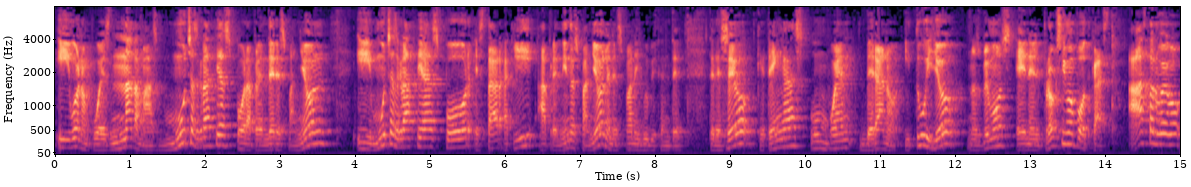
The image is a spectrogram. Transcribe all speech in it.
Y bueno, pues nada más, muchas gracias por aprender español y muchas gracias por estar aquí aprendiendo español en Spanish with Vicente. Te deseo que tengas un buen verano y tú y yo nos vemos en el próximo podcast. ¡Hasta luego!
